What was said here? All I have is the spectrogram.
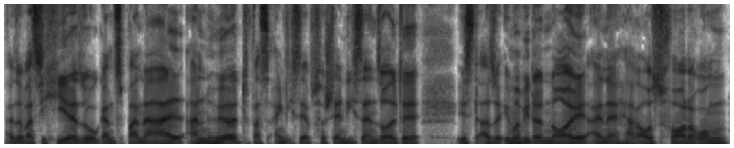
Also was sich hier so ganz banal anhört, was eigentlich selbstverständlich sein sollte, ist also immer wieder neu eine Herausforderung,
